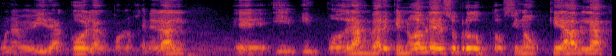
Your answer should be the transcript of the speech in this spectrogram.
una bebida cola por lo general, eh, y, podrás ver que no habla de su producto, sino que habla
